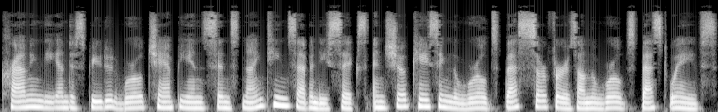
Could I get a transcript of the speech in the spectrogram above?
crowning the undisputed world champions since 1976 and showcasing the world's best surfers on the world's best waves.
